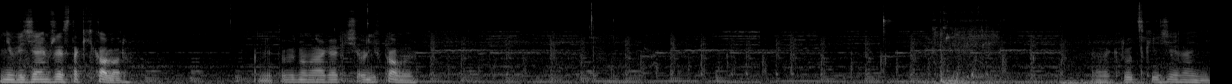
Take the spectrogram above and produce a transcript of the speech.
Nie wiedziałem, że jest taki kolor. A mnie to wygląda jak jakiś oliwkowy. Rekruckiej zieleni.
